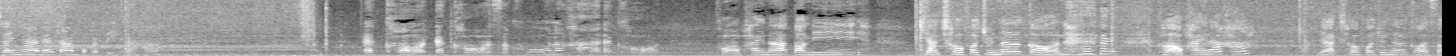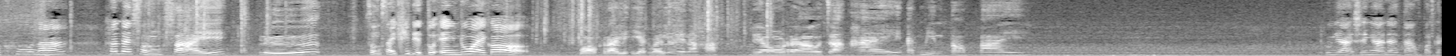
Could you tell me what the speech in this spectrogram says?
ใช้งานได้ตามปกตินะคะ Accord Accord สักครู่นะคะ Accord ขออภัยนะ ตอนนี้อยากโชว์ Fortuner ก่อน ขออภัยนะคะ อยากโชว์ Fortuner ก่อนสักครู่นะ ท่านใดสงสัยหรือสงสัยเครดิตตัวเองด้วยก็บอกรายละเอียดไว้เลยนะคะ เดี๋ยวเราจะให้แอดมินตอบไป ทุกอย่างใช้งานได้ตามปก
